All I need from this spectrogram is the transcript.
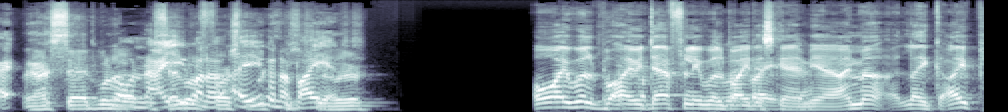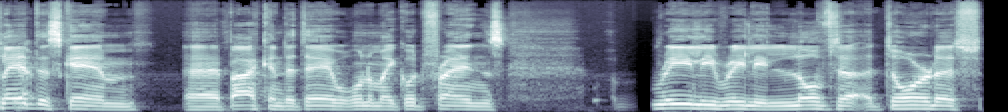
Like I said when oh, I, I said are you gonna buy trailer, it? Oh, I will. I definitely will buy this game. Yeah, I'm a, like I played this game uh, back in the day with one of my good friends. Really, really loved it, adored it,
